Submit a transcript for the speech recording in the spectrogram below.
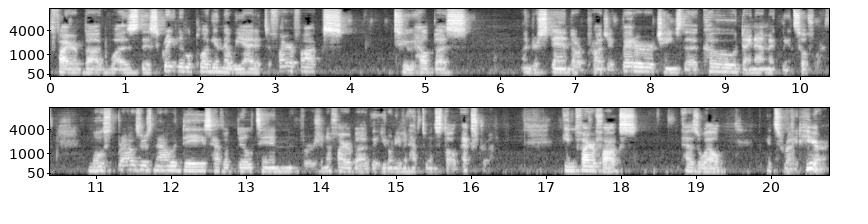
Firebug was this great little plugin that we added to Firefox to help us understand our project better, change the code dynamically, and so forth. Most browsers nowadays have a built-in version of Firebug that you don't even have to install extra. In Firefox as well, it's right here.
